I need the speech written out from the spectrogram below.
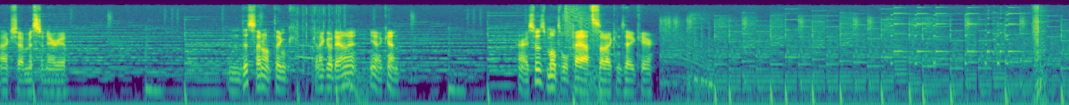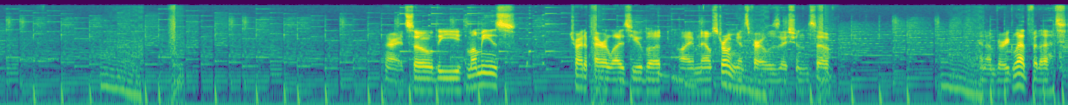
Actually, I missed an area. And this, I don't think... Can I go down it? Yeah, I can. Alright, so there's multiple paths that I can take here. Alright, so the mummies try to paralyze you, but I am now strong against paralyzation, so... And I'm very glad for that.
